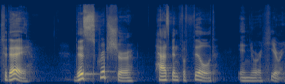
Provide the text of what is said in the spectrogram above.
Today, this scripture has been fulfilled in your hearing.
